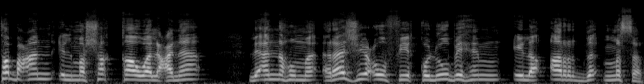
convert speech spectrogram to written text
طبعا المشقة والعناء لأنهم رجعوا في قلوبهم إلى أرض مصر.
